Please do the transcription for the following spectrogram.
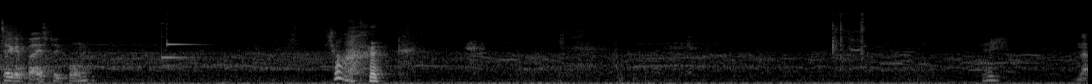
Take a face pic for me? Sure. okay. No.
